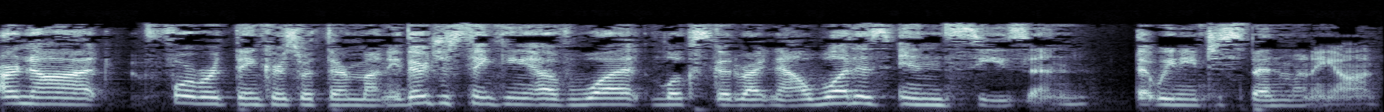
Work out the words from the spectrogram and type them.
are not forward thinkers with their money. They're just thinking of what looks good right now, what is in season that we need to spend money on.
